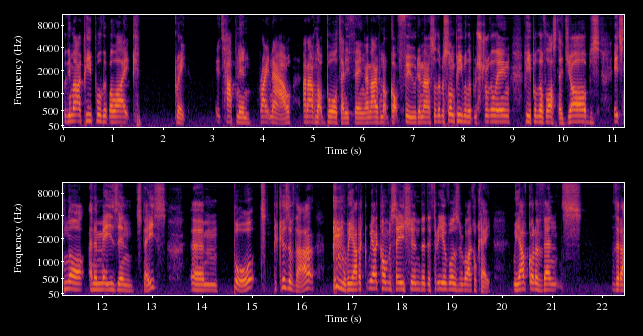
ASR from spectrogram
But the amount of people that were like, great, it's happening right now and I've not bought anything and I've not got food. And I, so there were some people that were struggling, people have lost their jobs. It's not an amazing space. Um, but because of that, we had a we had a conversation that the three of us were like, okay, we have got events that are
